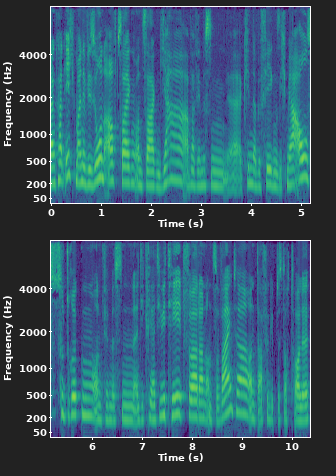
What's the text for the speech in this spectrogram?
dann kann ich meine Vision aufzeigen und sagen, ja, aber wir müssen äh, Kinder befähigen, sich mehr auszudrücken und wir müssen äh, die Kreativität fördern und so weiter. Und dafür gibt es doch tolle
